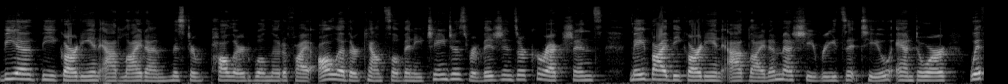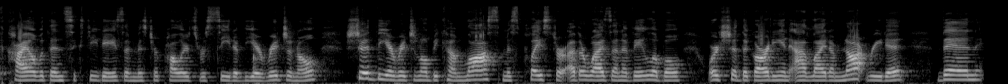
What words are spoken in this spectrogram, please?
Via the guardian ad litem, Mr. Pollard will notify all other counsel of any changes, revisions, or corrections made by the guardian ad litem as she reads it to and or with Kyle within 60 days of Mr. Pollard's receipt of the original. Should the original become lost, misplaced, or otherwise unavailable, or should the guardian ad litem not read it, then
